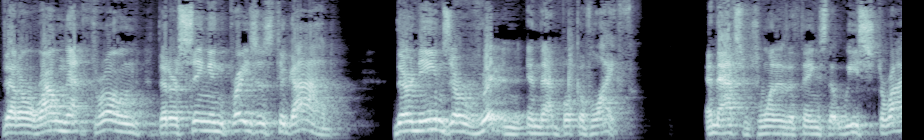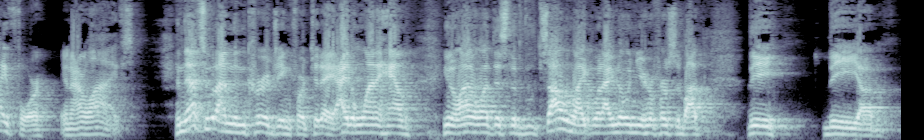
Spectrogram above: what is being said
that are around that throne that are singing praises to God. Their names are written in that book of life. And that's one of the things that we strive for in our lives. And that's what I'm encouraging for today. I don't want to have, you know, I don't want this to sound like what I know when you hear first about the, the, um,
